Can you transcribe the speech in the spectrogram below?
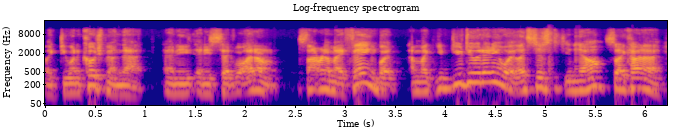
Like do you want to coach me on that? And he and he said well I don't it's not really my thing but I'm like you, you do it anyway. Let's just you know? So I kind of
